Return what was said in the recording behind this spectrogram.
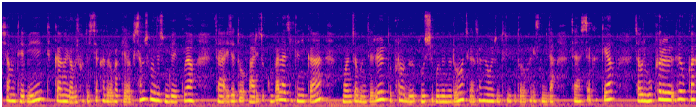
시험 대비 특강을 여기서부터 시작하도록 할게요. 역시 30문제 준비했고요. 자, 이제 또 말이 조금 빨라질 테니까 먼저 문제를 또 풀어 놓으시고 눈으로 제가 설명을 좀 드리도록 하겠습니다. 자, 시작할게요. 자, 우리 목표를 세울까?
